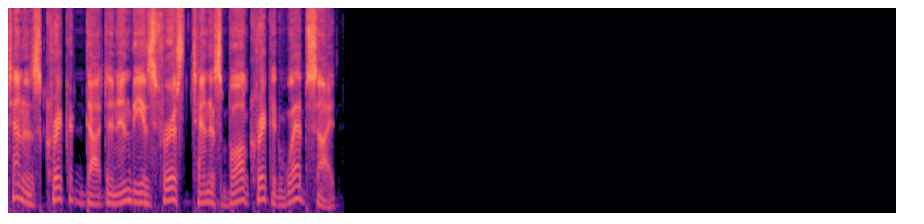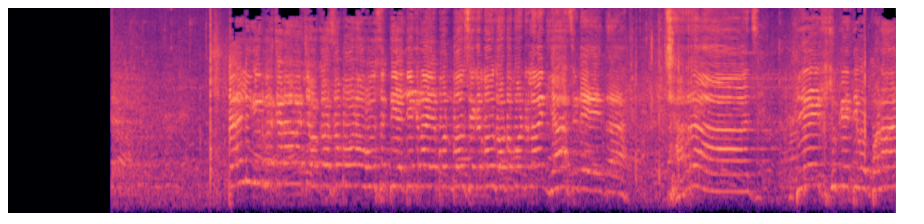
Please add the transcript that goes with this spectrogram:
tenniscricket.in India's first tennis ball cricket website. पहली गेंद बरकरार है चौका संभावना हो सकती है देखना है one bounce second bounce out of boundary line यहां से डेज झर्राज देख चुके थे वो बड़ा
